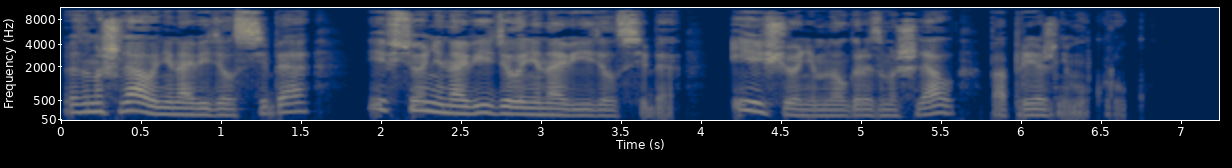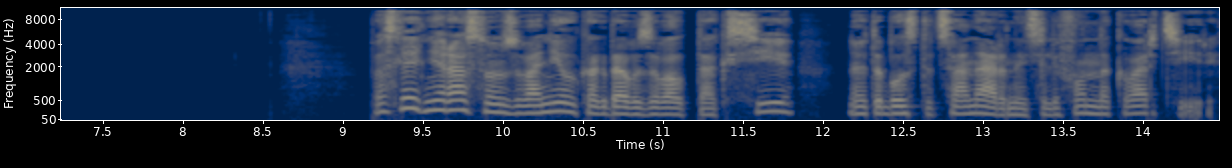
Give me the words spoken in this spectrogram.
размышлял и ненавидел себя, и все ненавидел и ненавидел себя, и еще немного размышлял по прежнему кругу. Последний раз он звонил, когда вызывал такси, но это был стационарный телефон на квартире.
